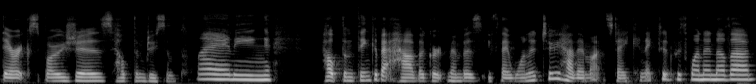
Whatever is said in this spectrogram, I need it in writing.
their exposures, help them do some planning, help them think about how the group members, if they wanted to, how they might stay connected with one another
